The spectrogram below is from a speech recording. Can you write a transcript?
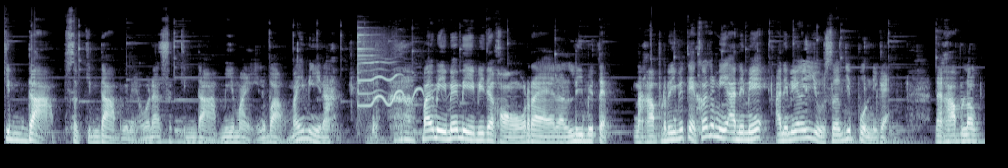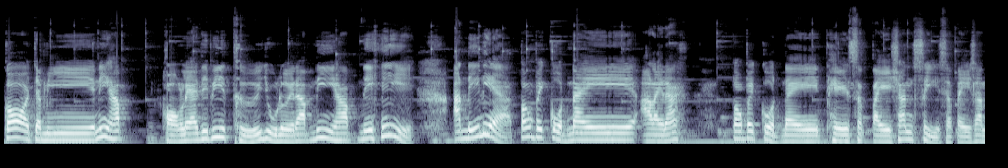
กินดาบสกินดาบอยู่ไหนวะเนะสกินดาบมีใหม่หรือเปล่าไม่มีนะ ไม่มีไม่มีมีแต่ของแรและลิมิเต็ดนะครับลิมิเต็ดก็จะมีอนิเมะอนิเมะก็อยู่เซิร์ฟญี่ปุ่นอีกแหละนะครับแล้วก็จะมีนี่ครับของแรที่พี่ถืออยู่เลยนะครับนี่ครับนี่อันนี้เนี่ยต้องไปกดในอะไรนะ ต้องไปกดใน PlayStation 4 Station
